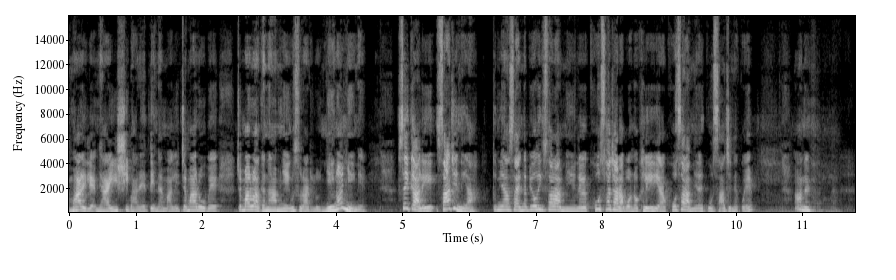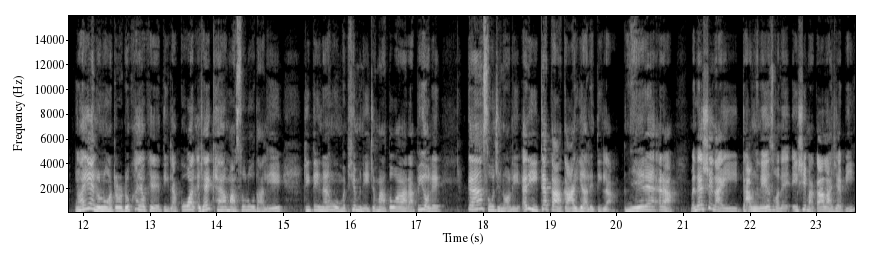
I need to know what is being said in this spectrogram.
အမားတွေလည်းအများကြီးရှိပါတယ်တင်တန်းမှာလေကျမတို့ပဲကျမတို့ကကနာမငြိမ်ဘူးဆိုတာဒီလိုငြိမ်တော့ငြိမ်တယ်စိတ်ကလေစားချင်နေတာသူများဆိုင်ငပြောသီးစားရမြင်လဲခိုးစားကြတာပေါ့နော်ကလေးတွေကခိုးစားရမြင်လဲကိုစားချင်တယ်ကွယ်အဲ့နဲ့ ငါရဲ့လုံးလုံးကတော်တော်ဒုက္ခရောက်ခဲ့တယ်တိလားကိုကလည်းအရိုက်ခံရမှာစိုးလို့တာလေဒီတင်တန်းကိုမဖြစ်မနေကျမသွားရတာပြီးတော့လေကန်းဆိုးချင်တော့လေအဲ့ဒီတက်ကကားကြီးကလေတိလားအမြဲတမ်းအဲ့ဒါမနေ့၈နာရီဒေါင်ကနေဆိုတော့အိမ်ရှိမှာကားလာရက်ပြီး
